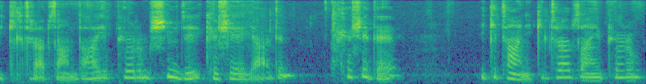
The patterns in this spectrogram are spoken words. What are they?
ikili trabzan daha yapıyorum. Şimdi köşeye geldim. Köşede iki tane ikili trabzan yapıyorum.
